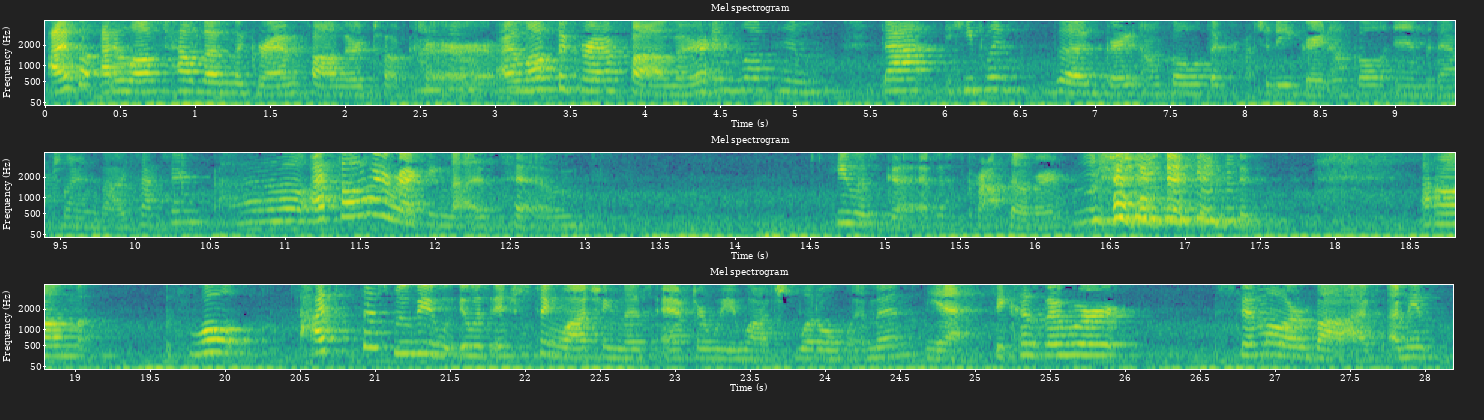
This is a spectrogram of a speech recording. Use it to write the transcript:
I th- I loved how then the grandfather took her. I, know. love the grandfather. I love him. That he plays the great uncle, the crotchety great uncle in The Bachelor and the Bobby Soxer. Oh, I thought I recognized him. He was good. Crossover. Um, well, I thought this movie it was interesting watching this after we watched Little Women yes. because there were similar vibes. I mean,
